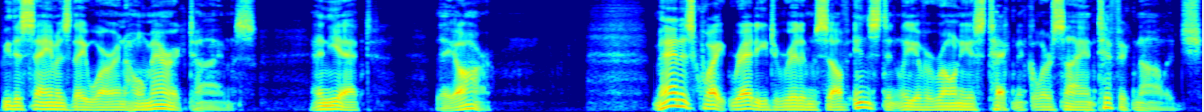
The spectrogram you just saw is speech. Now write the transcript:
be the same as they were in Homeric times. And yet, they are. Man is quite ready to rid himself instantly of erroneous technical or scientific knowledge.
